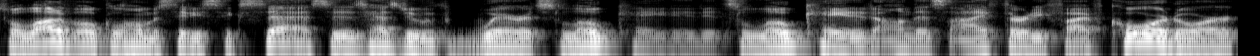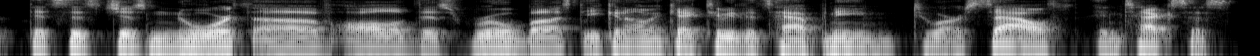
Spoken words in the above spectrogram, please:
So a lot of Oklahoma City's success is has to do with where it's located. It's located on this I-35 corridor that sits just north of all of this robust economic activity that's happening to our south in Texas.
